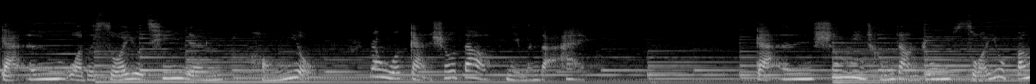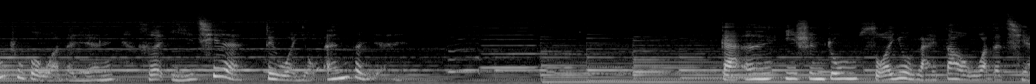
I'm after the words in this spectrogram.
感恩我的所有亲人朋友，让我感受到你们的爱，感恩生命成长中所有帮助过我的人和一切对我有恩的人。感恩一生中所有来到我的钱，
